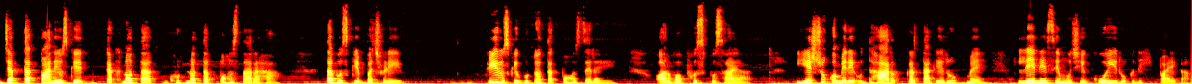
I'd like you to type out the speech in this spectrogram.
जब तक पानी उसके टखनों तक, घुटनों तक पहुँचता रहा, तब उसके बछड़े फिर उसके घुटनों तक पहुँचते रहे और वह फुसफुसाया यीशु को मेरे उद्धारकर्ता के रूप में लेने से मुझे कोई रुक नहीं पाएगा।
